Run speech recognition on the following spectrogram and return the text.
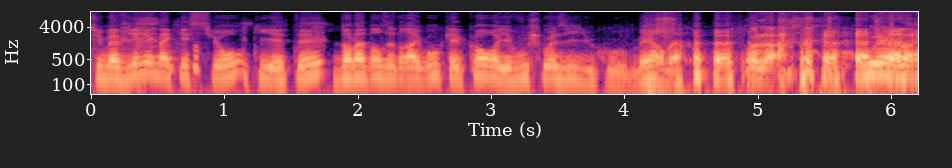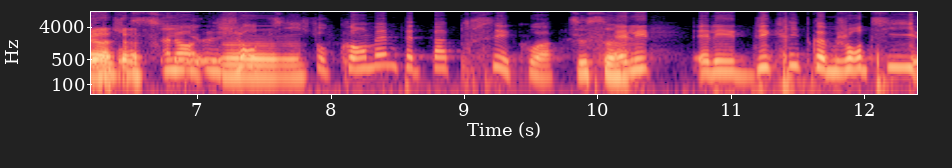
tu m'as viré ma question qui était, dans la danse des dragons, quel camp auriez-vous choisi du coup? Merde Voilà. Ouais, alors, la gentille, Alors, euh, gentille, faut quand même peut-être pas pousser, quoi. C'est ça. Elle est, elle est décrite comme gentille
